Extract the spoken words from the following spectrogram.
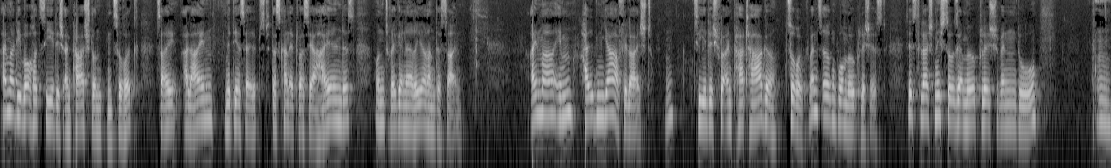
Einmal die Woche ziehe dich ein paar Stunden zurück, sei allein mit dir selbst. Das kann etwas sehr Heilendes und Regenerierendes sein. Einmal im halben Jahr vielleicht. Hm? Ziehe dich für ein paar Tage zurück, wenn es irgendwo möglich ist. Es ist vielleicht nicht so sehr möglich, wenn du hm,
